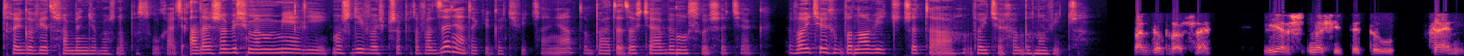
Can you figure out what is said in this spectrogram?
Twojego wiersza będzie można posłuchać. Ale żebyśmy mieli możliwość przeprowadzenia takiego ćwiczenia, to bardzo chciałabym usłyszeć, jak Wojciech Bonowicz czyta Wojciecha Bonowicza. Bardzo proszę. Wiersz nosi tytuł Sen.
